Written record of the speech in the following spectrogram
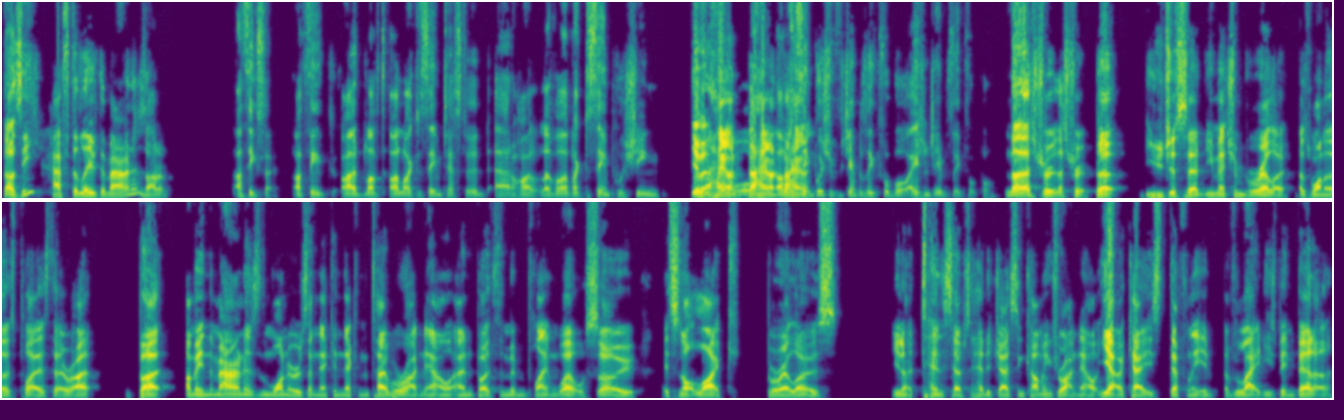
does he have to leave the Mariners? I don't. I think so. I think I'd love. To, I'd like to see him tested at a high level. I'd like to see him pushing. Yeah, but hang on, but hang on, I'd like to hang see on. him pushing for Champions League football, Asian Champions League football. No, that's true. That's true. But you just said you mentioned Borrello as one of those players there, right? But I mean, the Mariners and the Wanderers are neck and neck in the table right now, and both of them have been playing well. So it's not like Borrello's, you know, ten steps ahead of Jason Cummings right now. Yeah, okay, he's definitely of late he's been better,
